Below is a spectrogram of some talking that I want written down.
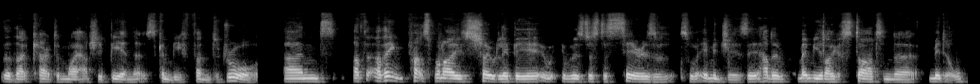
that that character might actually be in that's going to be fun to draw. And I, th- I think perhaps when I showed Libby, it, it, was just a series of sort of images. It had a maybe like a start and a middle,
